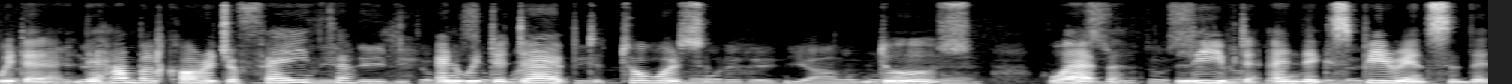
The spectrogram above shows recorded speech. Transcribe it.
with the, the, humble courage of faith and with the debt towards those who have lived and experienced the,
